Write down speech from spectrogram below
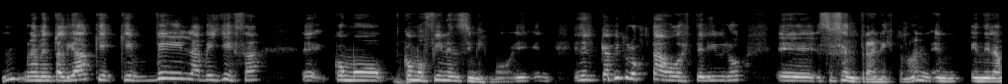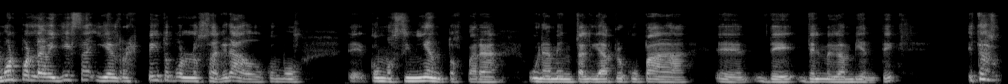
una mentalidad que, que, ve la belleza eh, como, como fin en sí mismo. En, el capítulo octavo de este libro eh, se centra en esto, ¿no? en, en, el amor por la belleza y el respeto por lo sagrado como, como cimientos para una mentalidad preocupada eh, del medio ambiente. Estas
